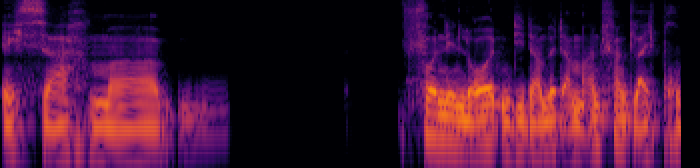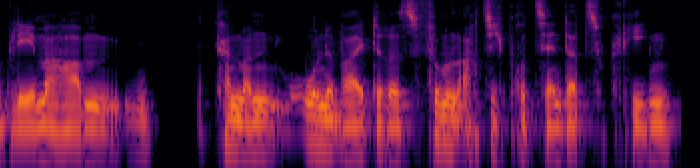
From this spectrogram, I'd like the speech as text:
ich sag mal, von den Leuten, die damit am Anfang gleich Probleme haben, kann man ohne weiteres 85 Prozent dazu kriegen,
